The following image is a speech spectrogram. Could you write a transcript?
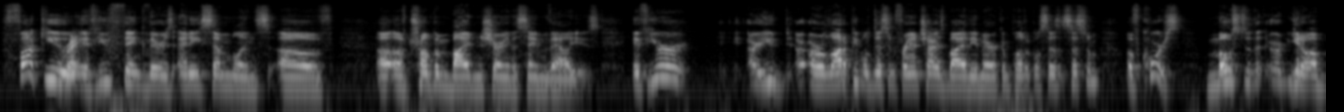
Fuck you Right. if you think there's any semblance of uh, of Trump and Biden sharing the same values. If you're are you are a lot of people disenfranchised by the American political system? Of course, most of the or, you know, uh,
